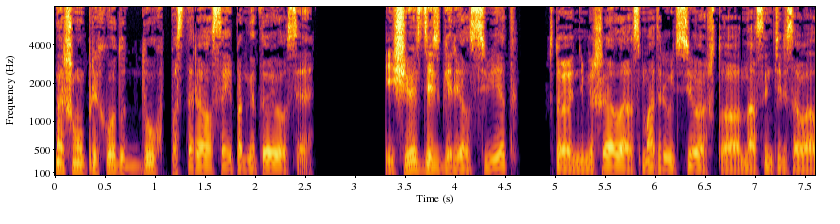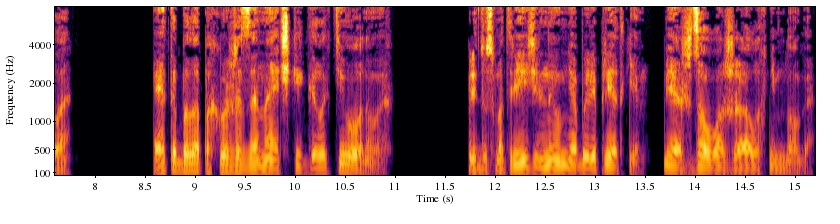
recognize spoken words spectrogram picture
Нашему приходу дух постарался и подготовился, еще здесь горел свет, что не мешало осматривать все, что нас интересовало. Это была, похоже, заначка Галактионовых. Предусмотрительные у меня были предки, я аж зауважал их немного.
